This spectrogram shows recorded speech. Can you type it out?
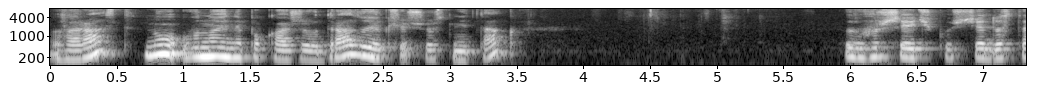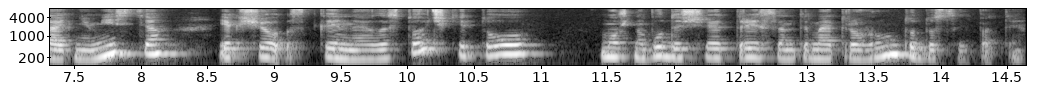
гаразд. Ну, воно і не покаже одразу, якщо щось не так. В горшечку ще достатньо місця. Якщо скине листочки, то можна буде ще 3 см ґрунту досипати.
